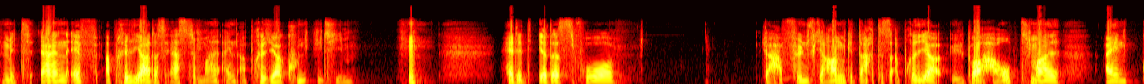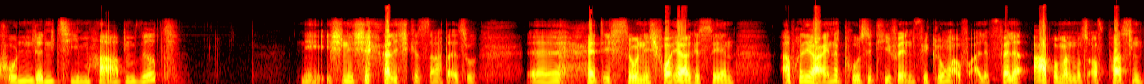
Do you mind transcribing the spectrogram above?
mit RNF Aprilia das erste Mal ein Aprilia-Kundenteam. Hättet ihr das vor ja, fünf Jahren gedacht, dass Aprilia überhaupt mal ein Kundenteam haben wird? Nee, ich nicht, ehrlich gesagt. Also äh, hätte ich so nicht vorhergesehen. Aprilia eine positive Entwicklung auf alle Fälle, aber man muss aufpassen,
